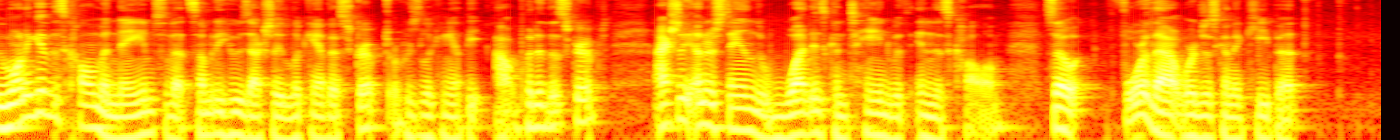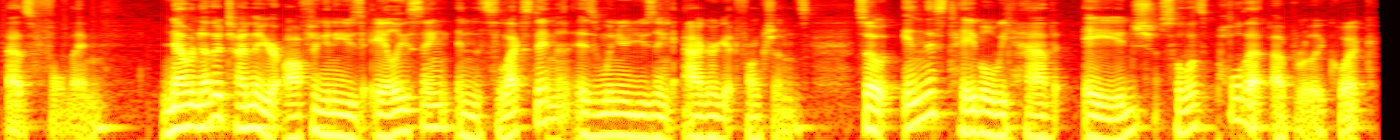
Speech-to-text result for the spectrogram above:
We want to give this column a name so that somebody who's actually looking at the script or who's looking at the output of the script actually understands what is contained within this column. So for that, we're just going to keep it as full name. Now another time that you're often going to use aliasing in the select statement is when you're using aggregate functions. So in this table we have age, so let's pull that up really quick.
